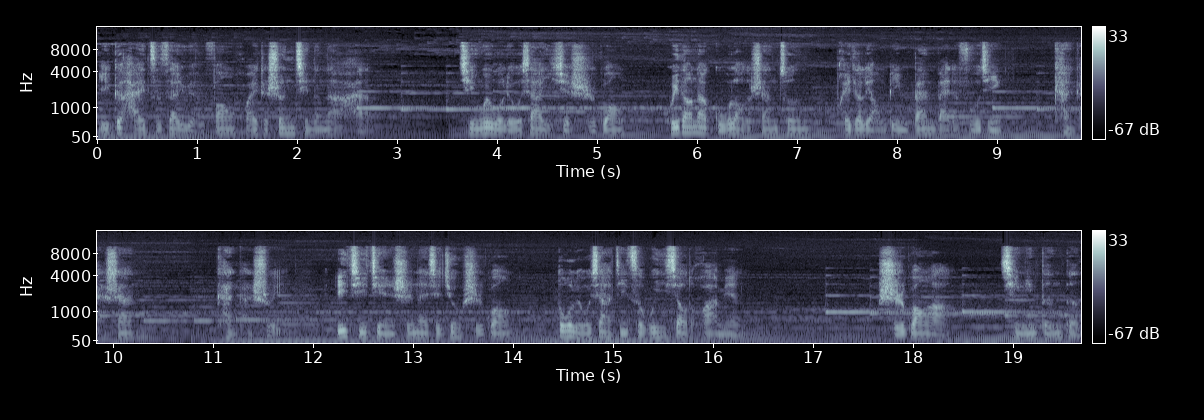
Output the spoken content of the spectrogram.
一个孩子在远方怀着深情的呐喊，请为我留下一些时光，回到那古老的山村，陪着两鬓斑白的父亲，看看山，看看水，一起捡拾那些旧时光，多留下几次微笑的画面。时光啊，请您等等，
